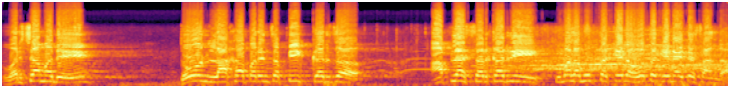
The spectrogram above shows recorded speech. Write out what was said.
वर्षामध्ये दोन लाखापर्यंत पीक कर्ज आपल्या सरकारने तुम्हाला मुक्त केलं होतं की नाही ते सांगा.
